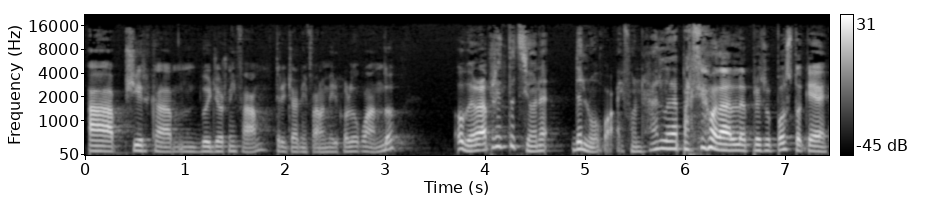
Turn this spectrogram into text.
a circa due giorni fa, tre giorni fa, non mi ricordo quando, ovvero la presentazione del nuovo iPhone. Allora partiamo dal presupposto che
